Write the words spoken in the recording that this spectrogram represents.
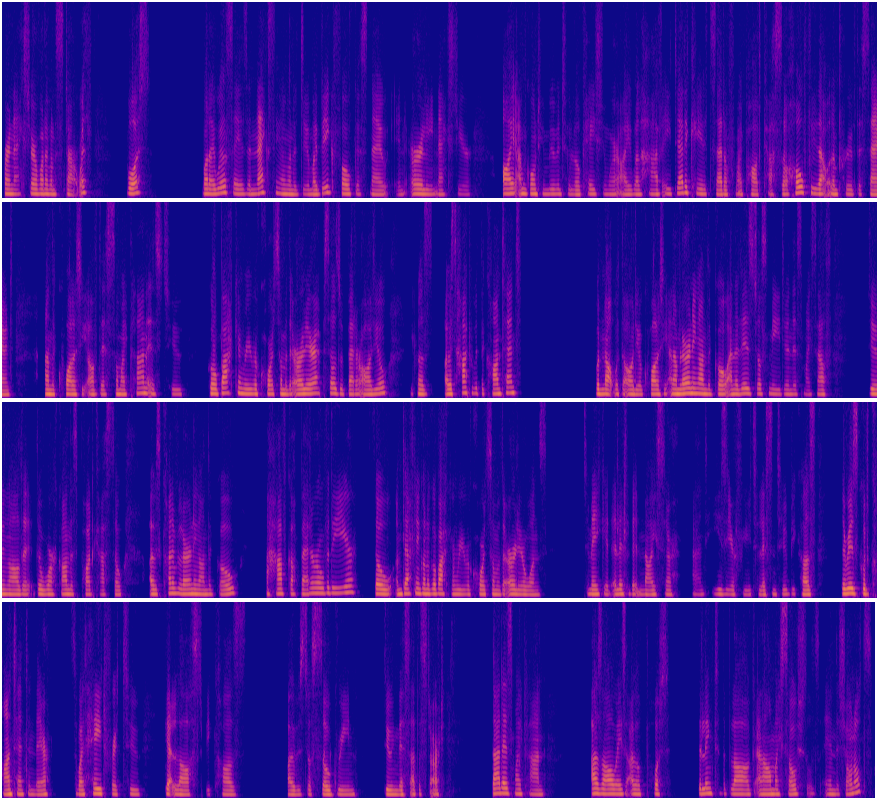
for next year of what I'm going to start with, but what I will say is the next thing I'm going to do, my big focus now in early next year I am going to move into a location where I will have a dedicated setup for my podcast. So hopefully that will improve the sound and the quality of this. So my plan is to go back and re-record some of the earlier episodes with better audio because I was happy with the content, but not with the audio quality. And I'm learning on the go. And it is just me doing this myself, doing all the, the work on this podcast. So I was kind of learning on the go. I have got better over the year. So I'm definitely going to go back and re-record some of the earlier ones to make it a little bit nicer and easier for you to listen to because there is good content in there. So I'd hate for it to get lost because I was just so green doing this at the start. That is my plan. As always, I will put the link to the blog and all my socials in the show notes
